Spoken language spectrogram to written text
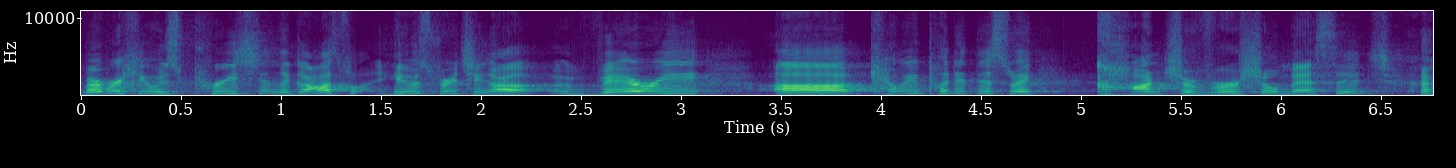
Remember, he was preaching the gospel, and he was preaching a very, uh, can we put it this way, controversial message.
